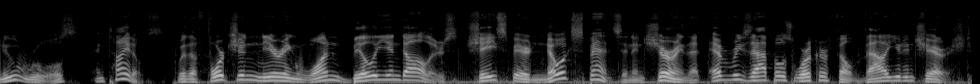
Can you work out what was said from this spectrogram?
new rules and titles. With a fortune nearing $1 billion, Hsieh spared no expense in ensuring that every Zappos worker felt valued and cherished.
